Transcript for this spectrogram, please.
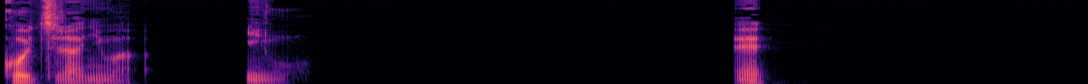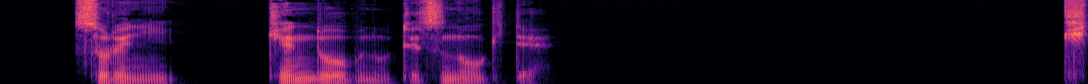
こいつらには囲碁。えそれに剣道部の鉄の掟。きっ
